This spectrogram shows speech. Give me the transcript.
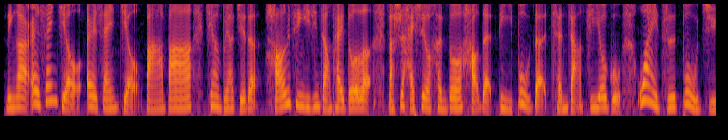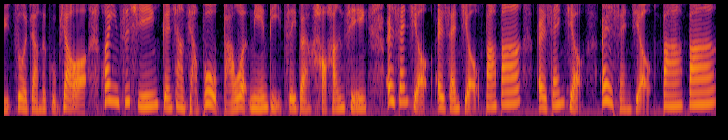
零二二三九二三九八八，千万不要觉得行情已经涨太多了，老师还是有很多好的底部的成长绩优股，外资布局做账的股票哦，欢迎咨询跟上脚步，把握年底。这一段好行情，二三九二三九八八二三九二三九八八。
